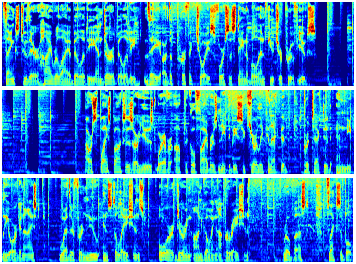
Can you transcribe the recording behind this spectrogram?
Thanks to their high reliability and durability, they are the perfect choice for sustainable and future-proof use. Our splice boxes are used wherever optical fibers need to be securely connected, protected, and neatly organized, whether for new installations or during ongoing operation. Robust, flexible,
